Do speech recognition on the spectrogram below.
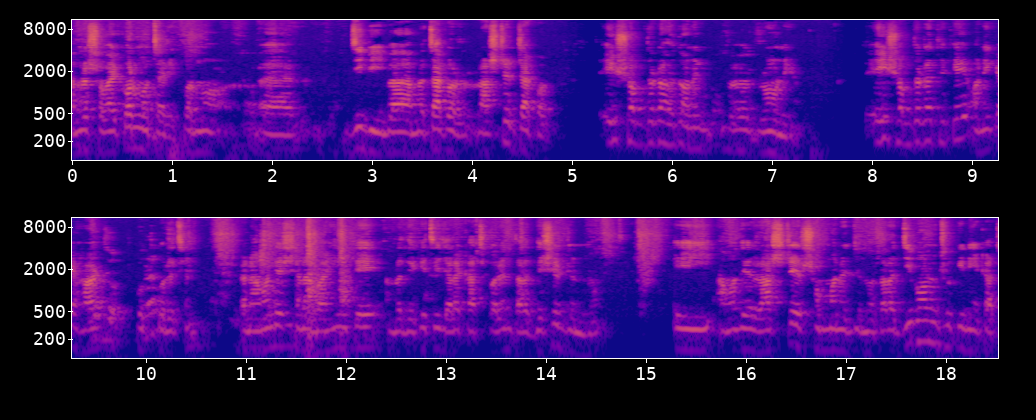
আমরা সবাই কর্মচারী, কর্ম জীবী বা আমরা চাকর, রাষ্ট্রের চাকর। এই শব্দটা হয়তো অনেক গ্রহণীয়। এই শব্দটা থেকে অনেকে হার্ট বোধ করেছেন। কারণ আমাদের সেনাবাহিনীতে আমরা দেখেছি যারা কাজ করেন তারা দেশের জন্য এই আমাদের রাষ্ট্রের সম্মানের জন্য তারা জীবন ঝুঁকি নিয়ে কাজ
